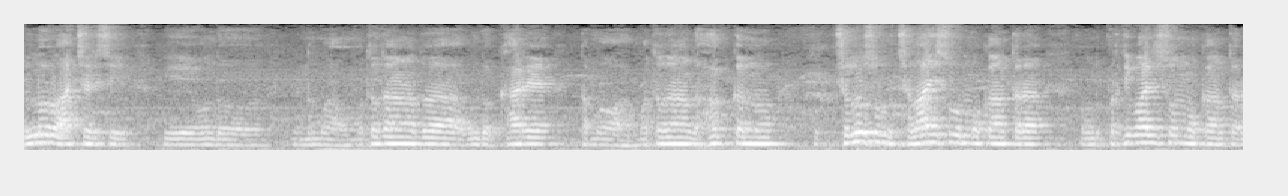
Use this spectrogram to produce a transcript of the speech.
ಎಲ್ಲರೂ ಆಚರಿಸಿ ಈ ಒಂದು ನಮ್ಮ ಮತದಾನದ ಒಂದು ಕಾರ್ಯ, ತಮ್ಮ ಮತದಾನದ ಹಕ್ಕನ್ನು ಚಲಿಸುವ, ಚಲಾಯಿಸುವ ಮುಖಾಂತರ, ಒಂದು ಪ್ರತಿಪಾದಿಸುವ ಮುಖಾಂತರ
